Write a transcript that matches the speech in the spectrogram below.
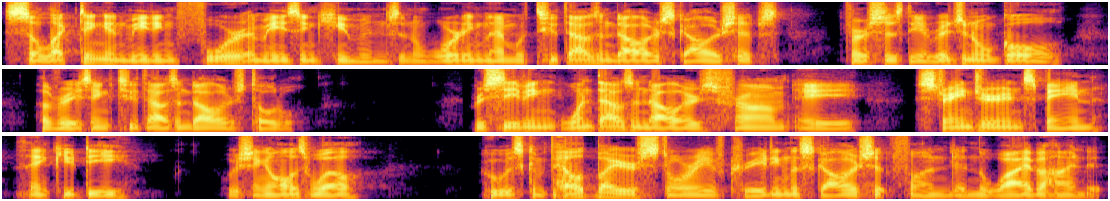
Selecting and meeting four amazing humans and awarding them with $2,000 scholarships versus the original goal of raising $2,000 total. Receiving $1,000 from a stranger in Spain, thank you, D, wishing all is well, who was compelled by your story of creating the scholarship fund and the why behind it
